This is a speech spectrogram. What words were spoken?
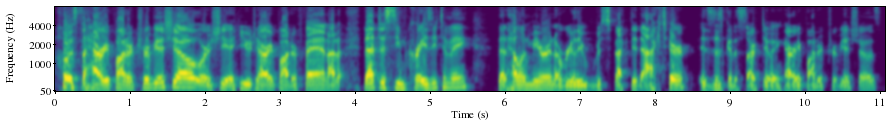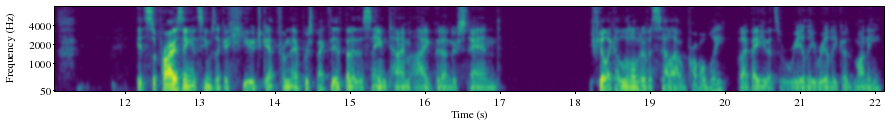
host a Harry Potter trivia show, or is she a huge Harry Potter fan? I don't, that just seemed crazy to me. That Helen Mirren, a really respected actor, is just going to start doing Harry Potter trivia shows. It's surprising. It seems like a huge get from their perspective, but at the same time, I could understand. You feel like a little bit of a sellout, probably, but I bet you it's really, really good money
